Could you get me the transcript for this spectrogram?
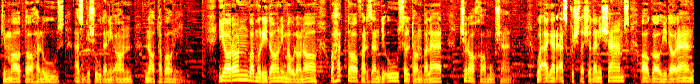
که ما تا هنوز از گشودن آن ناتوانیم؟ یاران و مریدان مولانا و حتی فرزند او سلطان بلد چرا خاموشند؟ و اگر از کشته شدن شمس آگاهی دارند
